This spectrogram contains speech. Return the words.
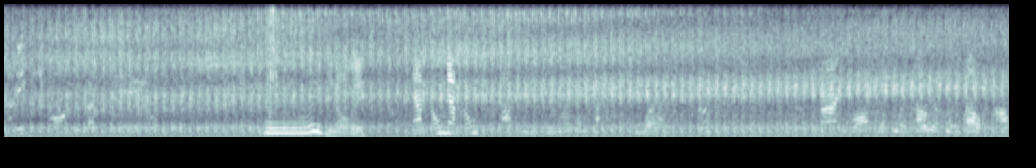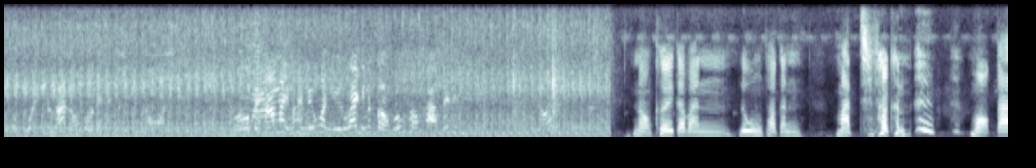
อันนี้ก็จะนอนอยู่กันแล้ว เฮ้ยพี่น้องเอ้ย หยาดลงหยาดลงเอาหูมาตรงขาว่ามาอยู่บ่อย่าป่วยเขาอย่าป่วยเขาเอาเขาป่วยแต่ว่าเราโทรได้ให้นอนเออไปหาใหม่มาให้ไม่ไหว ลง เขาขาดได้ดีน้องเคยกับอันลุงพากันมัดพากันหมอกก้า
